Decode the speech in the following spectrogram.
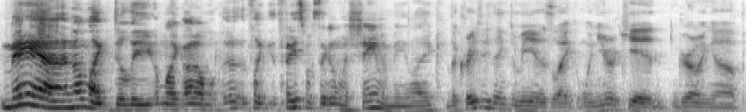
man. And I'm like, delete. I'm like, I don't, it's like, Facebook's like almost shaming me. Like, the crazy thing to me is like when you're a kid growing up,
